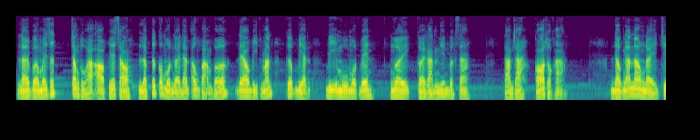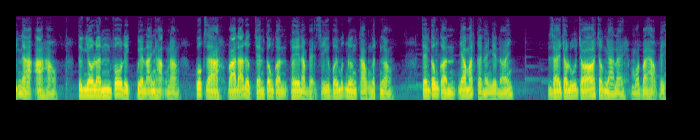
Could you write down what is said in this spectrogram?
Lời vừa mới dứt, trong thủ hạ ở phía sau, lập tức có một người đàn ông vạm vỡ, đeo bịt mắt, cướp biển, bị mù một bên. Người cười gằn liền bước ra. Tam gia, có thuộc hạ. Độc nhãn ông này chính là A Hào, từng nhiều lần vô địch quyền anh hạng nặng, quốc gia và đã được Trần Công Cần thuê làm vệ sĩ với mức lương cao ngất ngường trên Công cần nhao mắt cười lạnh để nói, dạy cho lũ chó trong nhà này một bài học đi.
